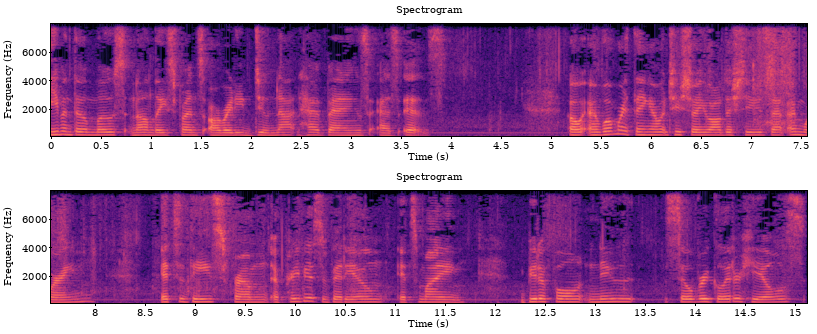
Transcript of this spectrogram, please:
even though most non-lace fronts already do not have bangs as is. Oh, and one more thing, I want to show you all the shoes that I'm wearing. It's these from a previous video. It's my beautiful new silver glitter heels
